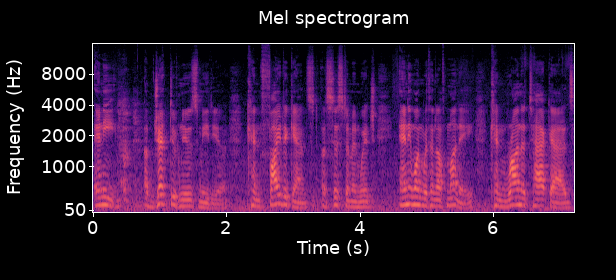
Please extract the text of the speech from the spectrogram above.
any objective news media can fight against a system in which anyone with enough money can run attack ads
